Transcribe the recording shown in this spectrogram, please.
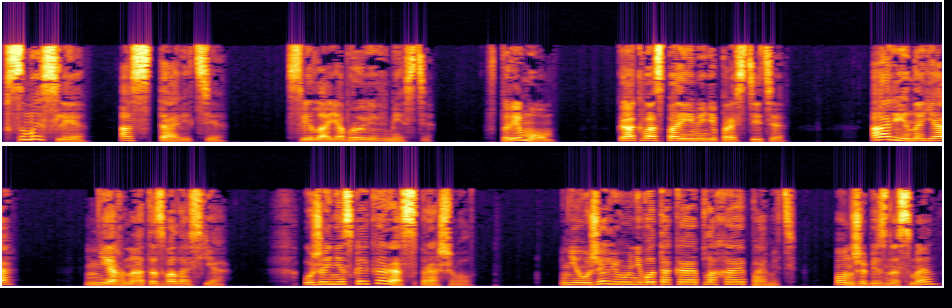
«В смысле оставите?» — свела я брови вместе. «В прямом. Как вас по имени, простите?» «Арина я», — нервно отозвалась я. Уже несколько раз спрашивал. «Неужели у него такая плохая память? Он же бизнесмен?»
